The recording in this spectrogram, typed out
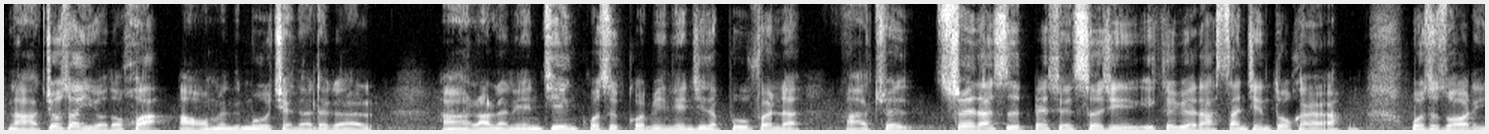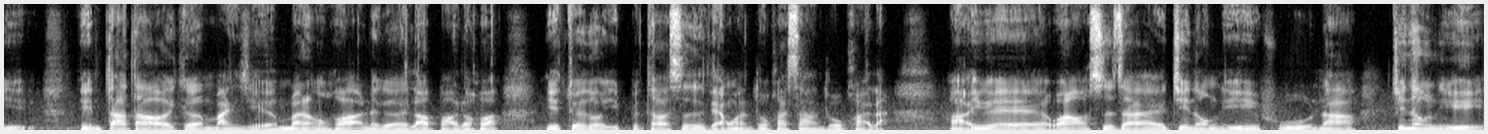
那就算有的话啊，我们目前的这个。啊，老人年金或是国民年金的部分呢？啊，虽虽然是杯水车薪，一个月达三千多块啊，或是说你您达到一个满满人化那个劳保的话，也最多也不到是两万多块、三万多块了。啊，因为王老师在金融领域服务，那金融领域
